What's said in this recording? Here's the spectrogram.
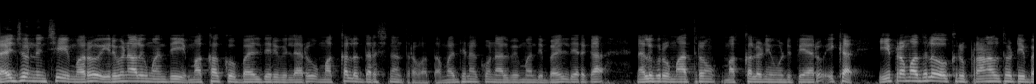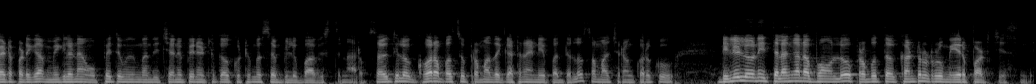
ఫ్లైజోన్ నుంచి మరో ఇరవై నాలుగు మంది మక్కకు బయలుదేరి వెళ్ళారు మక్కలో దర్శనం తర్వాత మధ్యనకు నలభై మంది బయలుదేరగా నలుగురు మాత్రం మక్కలోనే ఉండిపోయారు. ఇక ఈ ప్రమాదంలో ఒకరు ప్రాణాలతోటి బయటపడగా మిగిలిన ముప్పై తొమ్మిది మంది చనిపోయినట్లుగా కుటుంబ సభ్యులు భావిస్తున్నారు. సౌదీలో ఘోర బస్సు ప్రమాద ఘటన నేపథ్యంలో సమాచారం కొరకు ఢిల్లీలోని తెలంగాణ భవన్లో ప్రభుత్వం కంట్రోల్ రూమ్ ఏర్పాటు చేసింది.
